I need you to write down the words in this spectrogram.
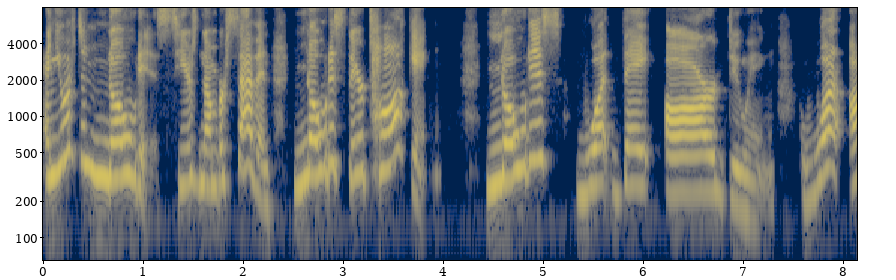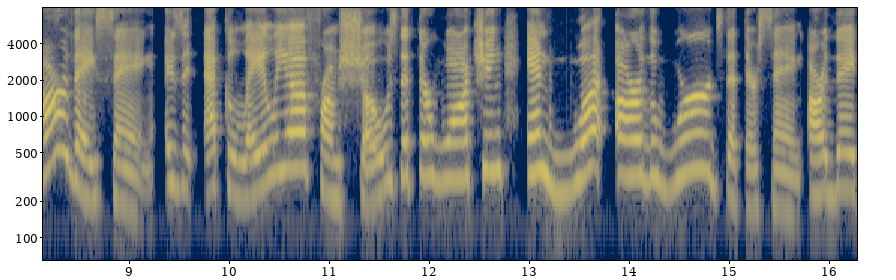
And you have to notice here's number seven notice they're talking. Notice what they are doing. What are they saying? Is it echolalia from shows that they're watching? And what are the words that they're saying? Are they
